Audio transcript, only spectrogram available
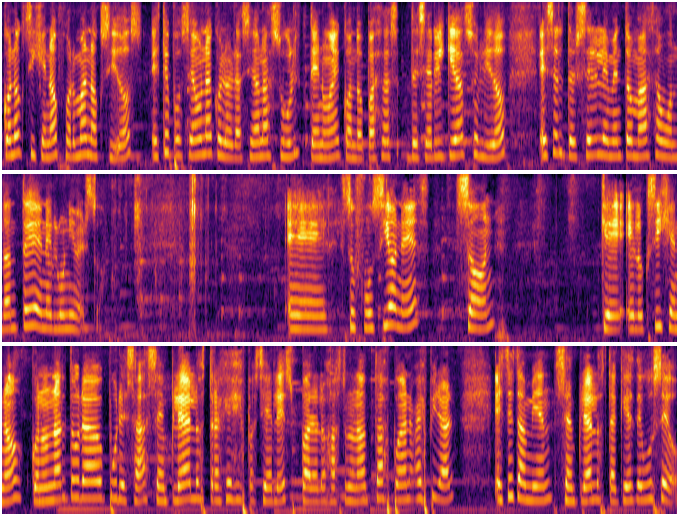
con oxígeno forman óxidos. Este posee una coloración azul tenue cuando pasa de ser líquido a sólido. Es el tercer elemento más abundante en el universo. Eh, sus funciones son que el oxígeno con un alto grado de pureza se emplea en los trajes espaciales para los astronautas puedan respirar. Este también se emplea en los taques de buceo,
